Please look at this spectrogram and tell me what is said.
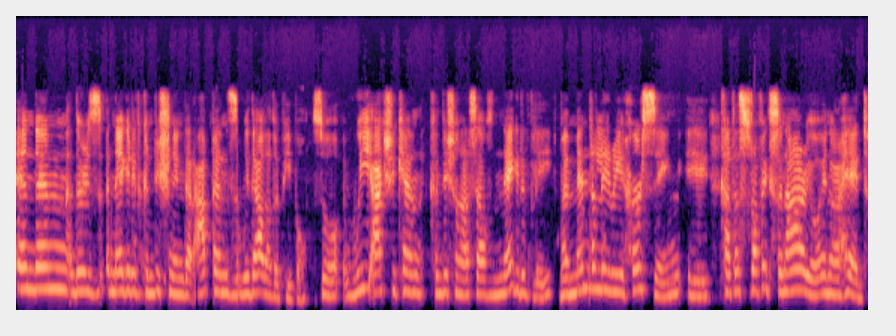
And then there's negative conditioning that happens without other people. So we actually can condition ourselves negatively by mentally rehearsing a catastrophic scenario in our head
